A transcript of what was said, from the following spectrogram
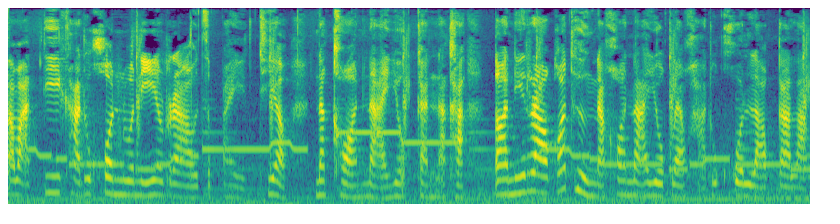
สวัสดีค่ะทุกคนวันนี้เราจะไปเที่ยวนครนายกกันนะคะ ตอนนี้เราก็ถึงนครนายกแล้วค่ะทุกคนเรากำลัง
